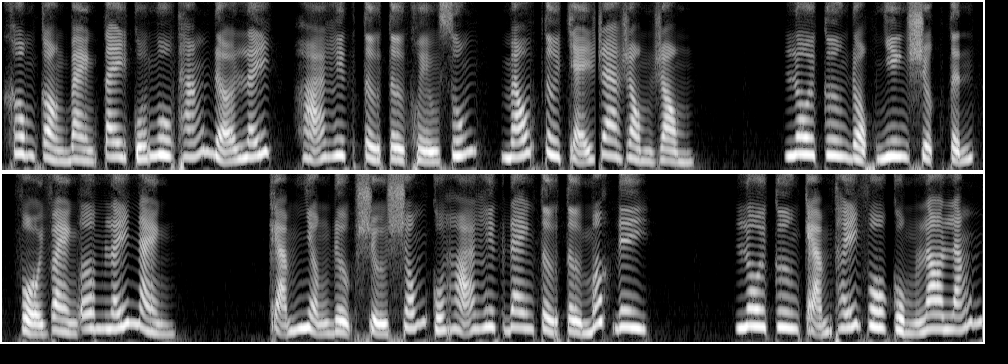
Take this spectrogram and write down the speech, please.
Không còn bàn tay của ngu thắng đỡ lấy, hỏa huyết từ từ khuỵu xuống, máu tươi chảy ra ròng ròng. Lôi cương đột nhiên sực tỉnh, vội vàng ôm lấy nàng. Cảm nhận được sự sống của hỏa huyết đang từ từ mất đi. Lôi cương cảm thấy vô cùng lo lắng.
